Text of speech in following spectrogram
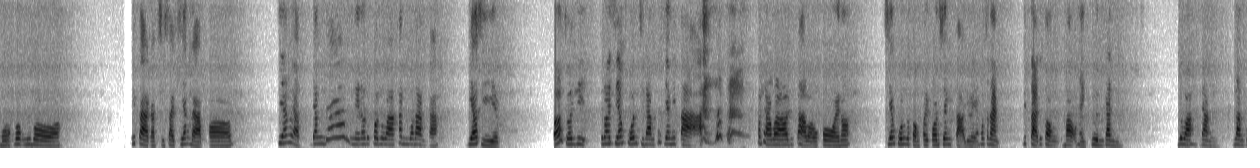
หมอกโลกหรือบ่ พี่ตากับสิใส่เสียงแบบเออเสียงแบบดังๆในเนาะทุกคนเพราะว่าคันบ่ดังกะเดี๋ยวสิเออสวัสดีจะน้อยเสียงฝนสิดังกว่าเสียงนิตาเขาถามว่านิตาเบาคอยเนาะเสียงฝนก็ต้องไปก่อนเสียงนิตาอยู่แล้วเพราะฉะนั้นนิตาจะต้องเบาให้คืนกันหรือว่าดังรันโก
